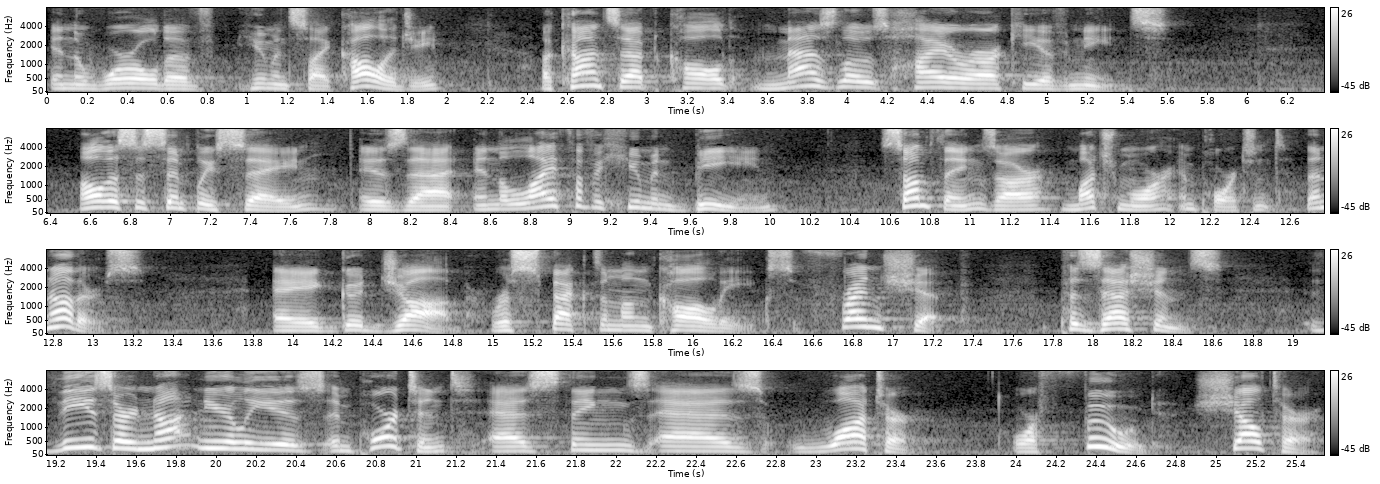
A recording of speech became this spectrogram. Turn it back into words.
in the world of human psychology, a concept called Maslow's hierarchy of needs. All this is simply saying is that in the life of a human being, some things are much more important than others. A good job, respect among colleagues, friendship, possessions. These are not nearly as important as things as water or food, shelter.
